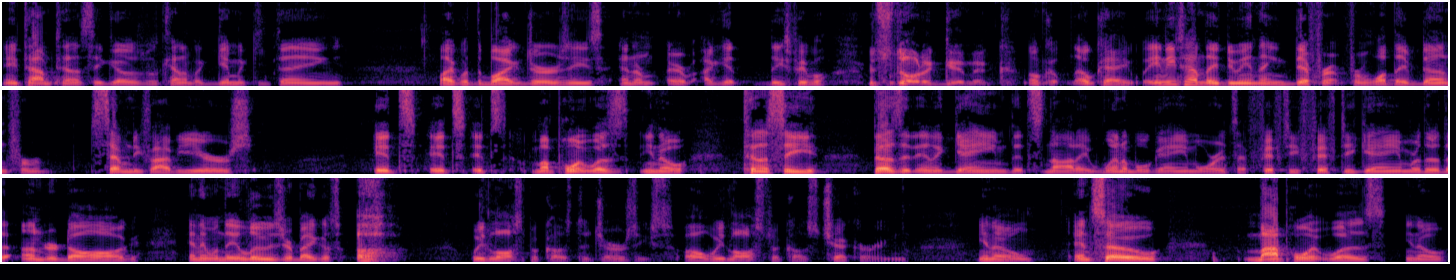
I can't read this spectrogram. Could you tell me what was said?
anytime Tennessee goes with kind of a gimmicky thing, like with the black jerseys, and I'm, er, I get these people, it's not a gimmick. Okay, okay. Anytime they do anything different from what they've done for 75 years, it's it's it's. My point was, you know, Tennessee does it in a game that's not a winnable game, or it's a 50-50 game, or they're the underdog, and then when they lose, everybody goes, oh, we lost because the jerseys. Oh, we lost because checkering. You know, and so my point was, you know,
